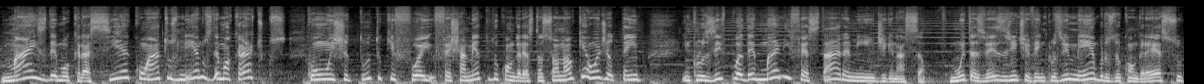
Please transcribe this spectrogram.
mais democracia com atos menos democráticos? Com um instituto que foi o fechamento do Congresso Nacional, que é onde eu tenho, inclusive, poder manifestar a minha indignação. Muitas vezes a gente vê, inclusive, membros do Congresso,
